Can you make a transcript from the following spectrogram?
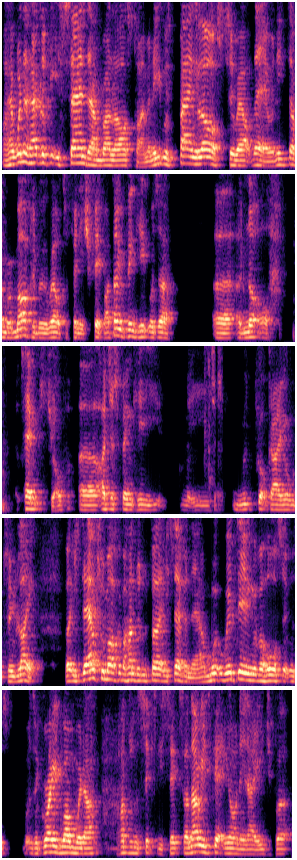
I went and had a look at his Sandown run last time, and he was bang last two out there, and he'd done remarkably well to finish fifth. I don't think it was a a, a not off attempts job. Uh, I just think he he just got going all too late. But he's down to a mark of 137 now, and we're we're dealing with a horse that was was a Grade One winner, 166. I know he's getting on in age, but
